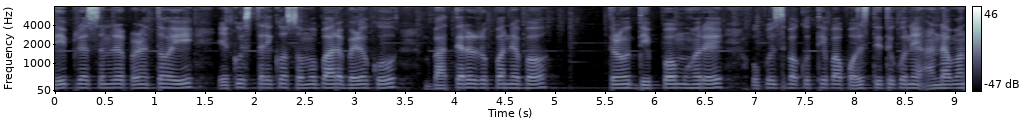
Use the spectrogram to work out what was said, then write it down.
ଡିପ୍ରେସନ୍ରେ ପରିଣତ ହୋଇ ଏକୋଇଶ ତାରିଖ ସୋମବାର ବେଳକୁ ବାତ୍ୟାର ରୂପ ନେବ। ତେଣୁ ଦ୍ୱୀପ ମୁହଁରେ ଉପୁଜିବାକୁ ଥିବା ପରିସ୍ଥିତିକୁ ନେଇ ଆଣ୍ଡାମାନ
